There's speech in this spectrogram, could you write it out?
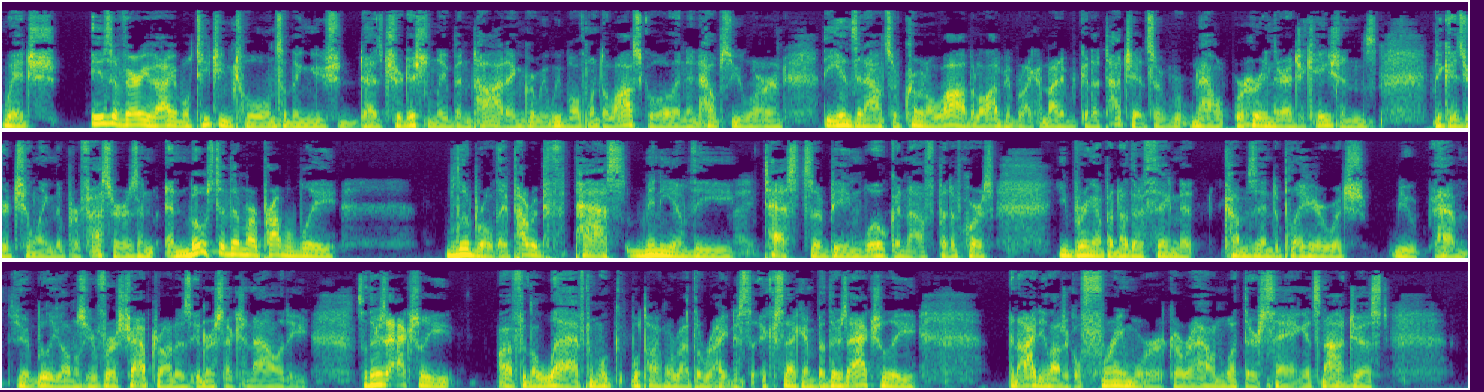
which is a very valuable teaching tool and something you should has traditionally been taught. And we both went to law school, and it helps you learn the ins and outs of criminal law. But a lot of people are like, I'm not even going to touch it. So now we're hurting their educations because you're chilling the professors, and and most of them are probably liberal. They probably pass many of the tests of being woke enough. But of course, you bring up another thing that comes into play here, which you have really almost your first chapter on is intersectionality. So there's actually uh, for the left, and we'll we'll talk more about the right in a second, but there's actually an ideological framework around what they're saying. It's not just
